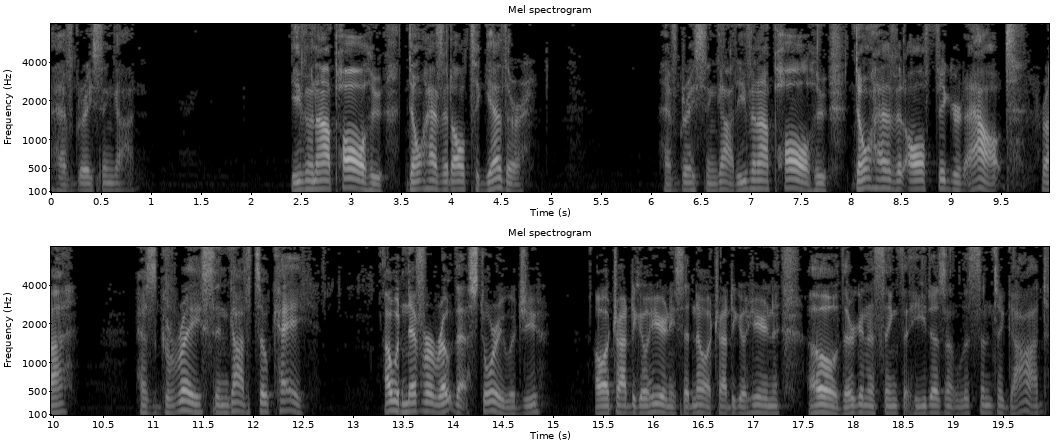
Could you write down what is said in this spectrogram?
have grace in God. Even I, Paul, who don't have it all together, have grace in God. Even I, Paul, who don't have it all figured out, right, has grace in God. It's okay. I would never have wrote that story, would you? Oh, I tried to go here, and he said no. I tried to go here, and oh, they're going to think that he doesn't listen to God.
